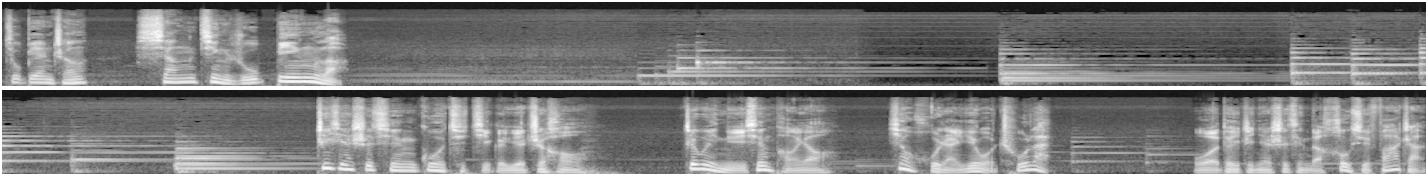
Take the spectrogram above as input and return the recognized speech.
就变成相敬如宾了。这件事情过去几个月之后，这位女性朋友又忽然约我出来。我对这件事情的后续发展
